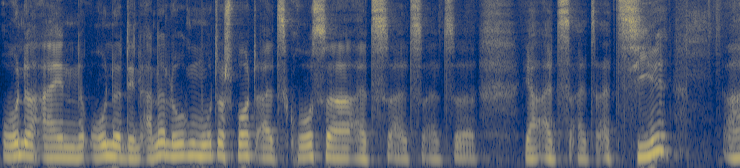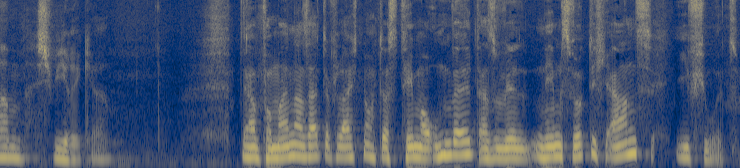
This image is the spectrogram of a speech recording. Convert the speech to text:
ohne, ein, ohne den analogen Motorsport als großer, als, als, als, äh, ja, als, als, als Ziel, ähm, schwierig, ja. Ja, von meiner Seite vielleicht noch das Thema Umwelt. Also wir nehmen es wirklich ernst. E-Fuels.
